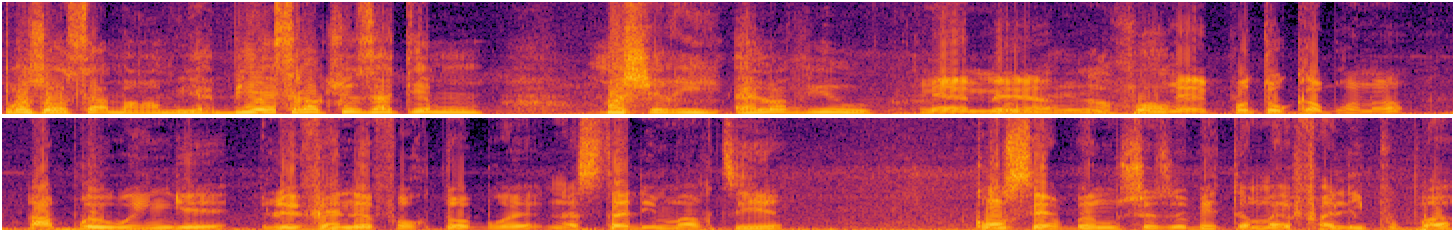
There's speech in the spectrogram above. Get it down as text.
presse osala makambo ya bien distraction eza te ma chérie i love you mais mais mais mpo tokabwana après wenge le 29 octobre na stade de martyr concert mpe mosusu ezobetama efali pupa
